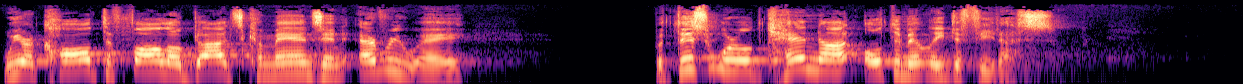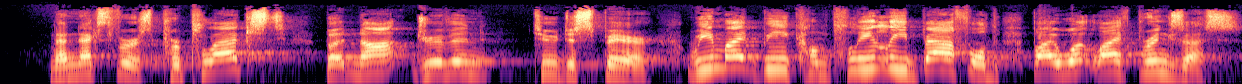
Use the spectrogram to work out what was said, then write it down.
We are called to follow God's commands in every way, but this world cannot ultimately defeat us. Now, next verse perplexed, but not driven to despair. We might be completely baffled by what life brings us.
